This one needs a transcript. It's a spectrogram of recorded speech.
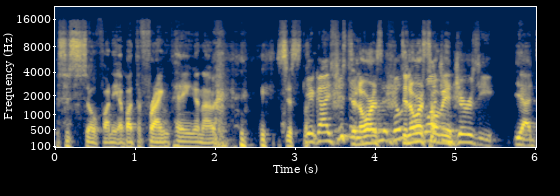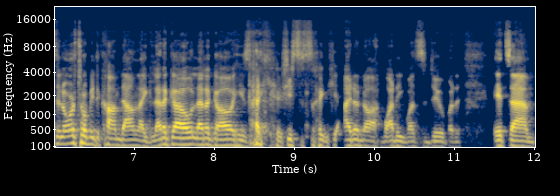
It's just so funny about the Frank thing, and I, it's just like, yeah, guys, just Dolores- Dolores told me- Jersey. Yeah, Dolores told me to calm down, like let it go, let it go. He's like, she's just like, I don't know what he wants to do, but it's um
